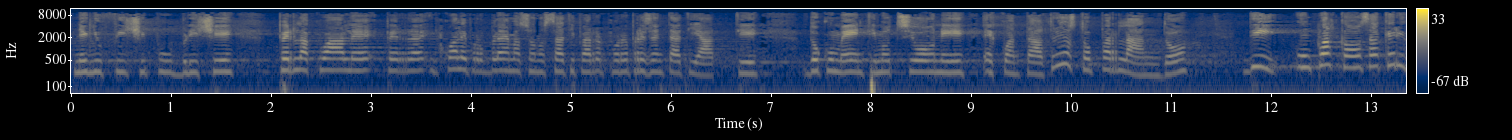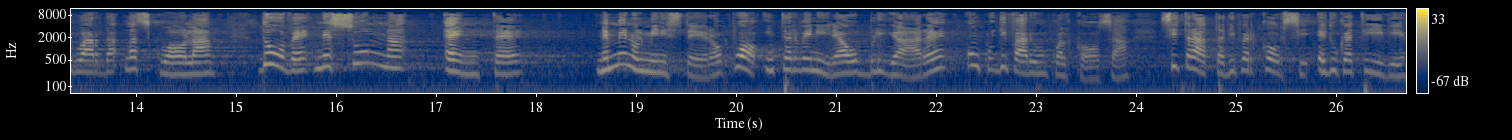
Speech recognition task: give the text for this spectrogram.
negli uffici pubblici, per, quale, per il quale problema sono stati presentati atti, documenti, mozioni e quant'altro. Io sto parlando di un qualcosa che riguarda la scuola dove nessun ente, nemmeno il Ministero, può intervenire a obbligare un, di fare un qualcosa. Si tratta di percorsi educativi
